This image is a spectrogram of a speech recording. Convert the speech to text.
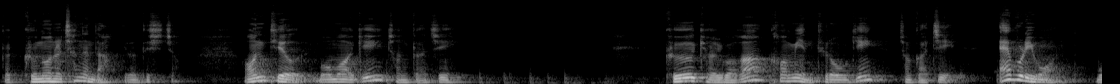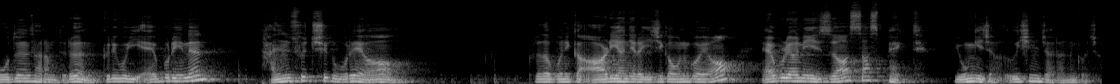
그러니까 근원을 찾는다 이런 뜻이죠. until 뭐뭐 하기 전까지 그 결과가 come in 들어오기 전까지 everyone 모든 사람들은 그리고 이 every는 단수 취급을 해요. 그러다 보니까 R이 아니라 is가 오는 거예요. Everyone is a suspect. 용의자, 의심자라는 거죠.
